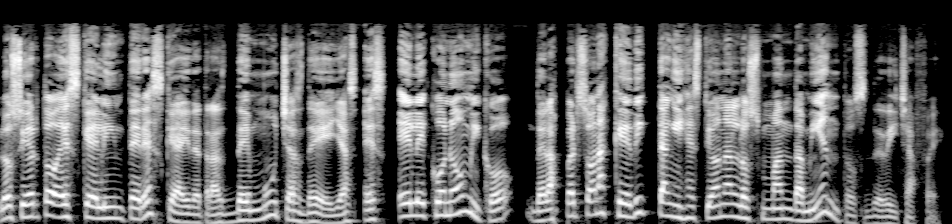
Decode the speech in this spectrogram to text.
lo cierto es que el interés que hay detrás de muchas de ellas es el económico de las personas que dictan y gestionan los mandamientos de dicha fe,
